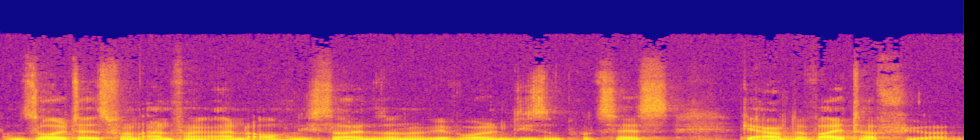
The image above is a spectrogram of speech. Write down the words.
und sollte es von Anfang an auch nicht sein, sondern wir wollen diesen Prozess gerne weiterführen.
